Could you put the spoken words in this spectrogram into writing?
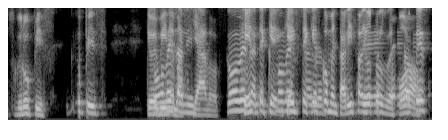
Los groupies. Grupis. Que hoy ¿Cómo vi demasiados. ¿Cómo ves, gente Dani? que, ¿Cómo ves, gente que es comentarista de otros deportes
